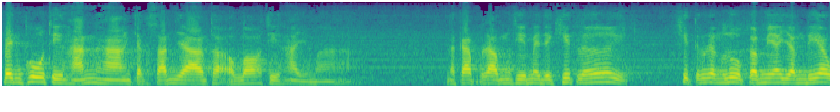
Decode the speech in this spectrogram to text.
เป็นผู้ที่หันห่างจากสัญญาท่าอัลลอฮ์ที่ให้มานะครับ เราบางทีไม่ได้คิดเลย คิดเรื่องลูกกับเมียอย่างเดียว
